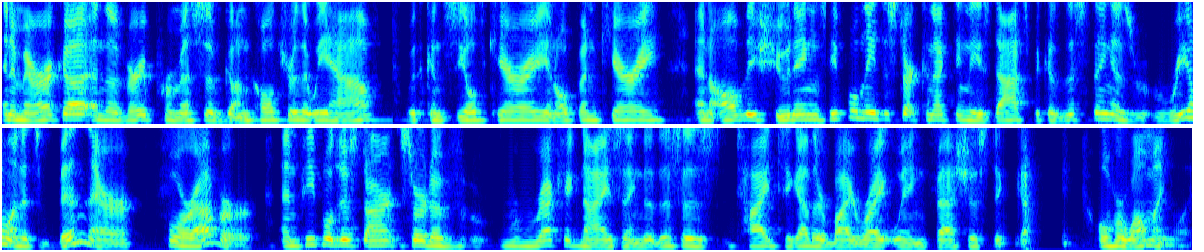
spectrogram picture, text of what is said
in America and the very permissive gun culture that we have with concealed carry and open carry and all these shootings, people need to start connecting these dots because this thing is real and it's been there forever. And people just aren't sort of recognizing that this is tied together by right wing fascistic overwhelmingly.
